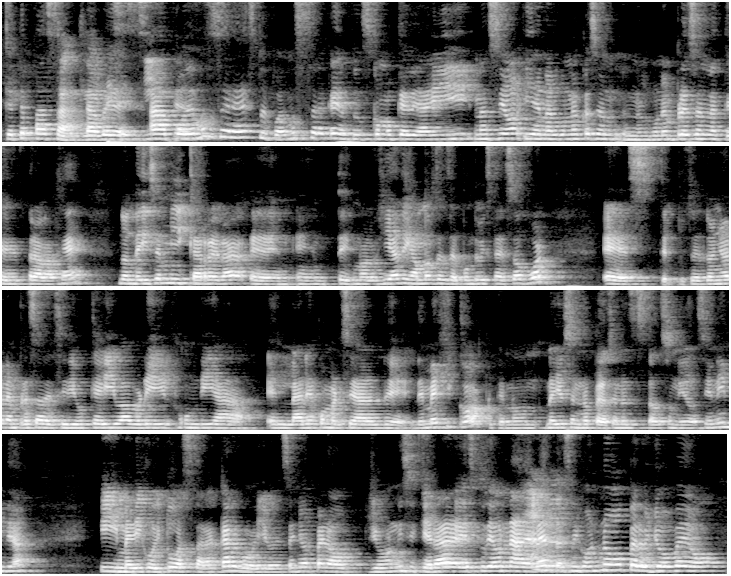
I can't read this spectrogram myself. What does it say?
¿qué te pasa? a ver, ah, podemos hacer esto y podemos hacer aquello. Entonces, como que de ahí nació y en alguna ocasión, en alguna empresa en la que trabajé, donde hice mi carrera en, en tecnología, digamos, desde el punto de vista de software, este, pues el dueño de la empresa decidió que iba a abrir un día el área comercial de, de México, porque no, ellos tienen operaciones de Estados Unidos y en India, y me dijo, ¿y tú vas a estar a cargo? Y yo, señor, pero yo ni siquiera he estudiado nada de ventas. Me dijo, no, pero yo veo,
